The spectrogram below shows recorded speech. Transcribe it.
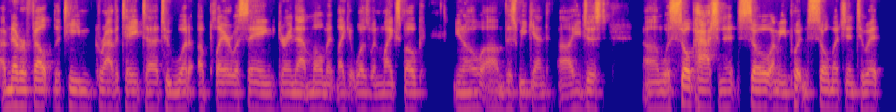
I've never felt the team gravitate uh, to what a player was saying during that moment, like it was when Mike spoke, you know, um, this weekend. Uh, he just um, was so passionate, so I mean, putting so much into it.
